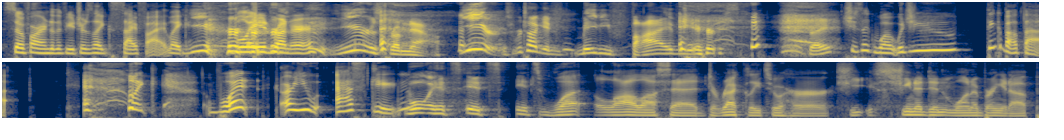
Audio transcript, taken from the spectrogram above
so far into the future. It's like sci-fi, like Years, Blade Runner. years from now, years. We're talking maybe five years, right? She's like, "What would you think about that?" like, what are you asking? Well, it's it's it's what Lala said directly to her. She Scheana didn't want to bring it up,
